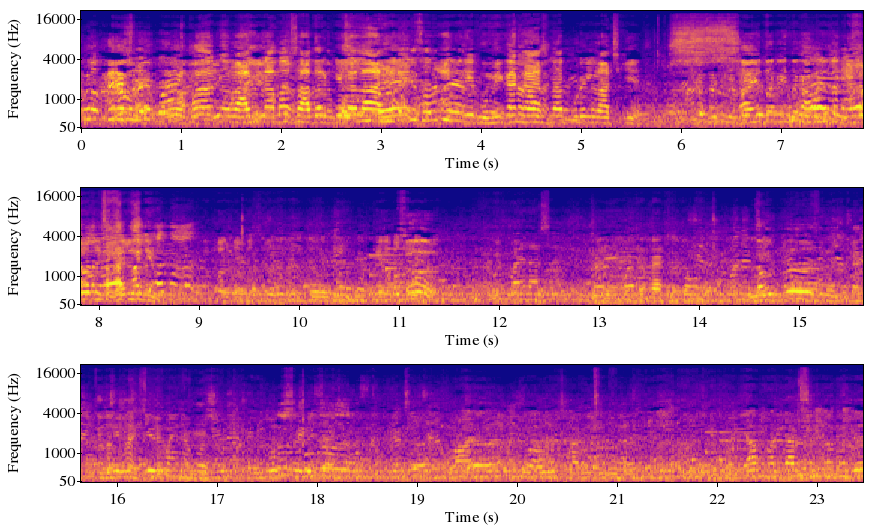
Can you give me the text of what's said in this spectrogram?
आपण राजीनामा सादर केलेला आहे. भूमिका काय असणार? पुढील राजकीय. दीड महिन्यापासून लोकसभेच्या वारं वाहून लागलेलं आहे. या मतदारसंघामध्ये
